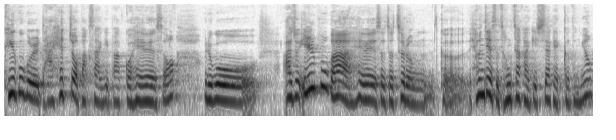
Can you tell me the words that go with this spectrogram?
귀국을 다 했죠 박사학위 받고 해외에서 그리고 아주 일부가 해외에서 저처럼 그 현지에서 정착하기 시작했거든요.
